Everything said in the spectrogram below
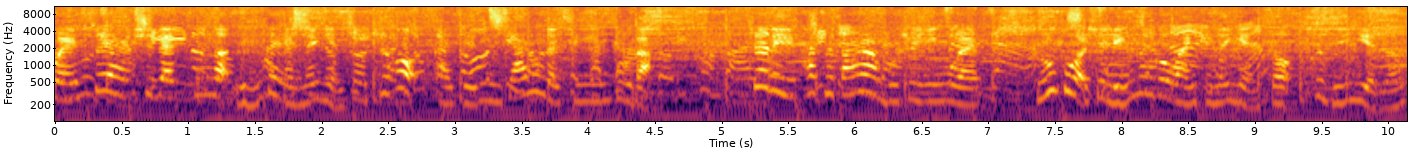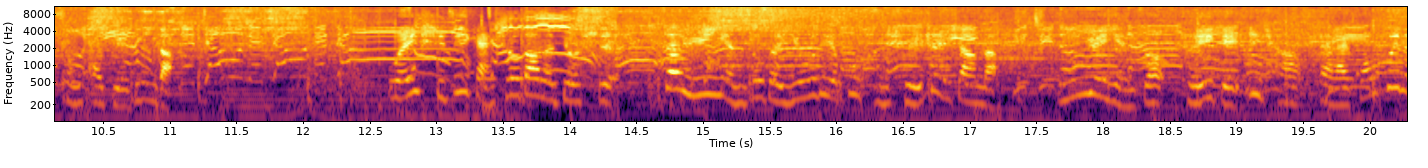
为虽然是在听了林等人的演奏之后才决定加入了轻音部的，这里他却当然不是因为如果是林能够完成的演奏自己也能行才决定的，为实际感受到的就是在于演奏的优劣不同水准上的音乐演奏可以给日常带来光辉的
